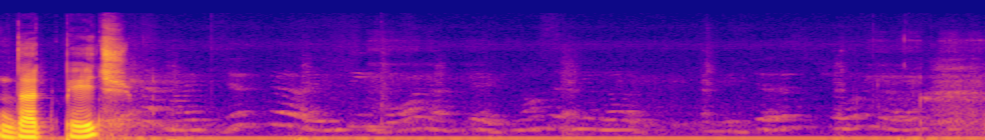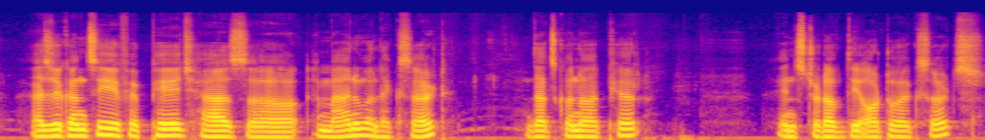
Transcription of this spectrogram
that page. As you can see if a page has a, a manual excerpt that's going to appear instead of the auto excerpts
